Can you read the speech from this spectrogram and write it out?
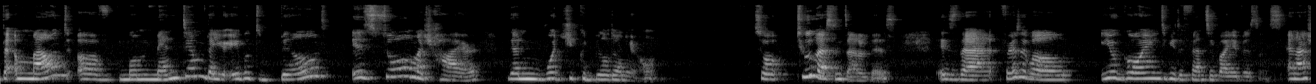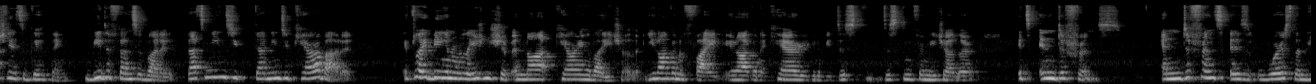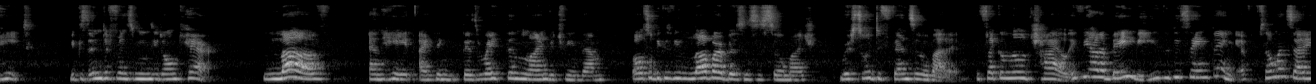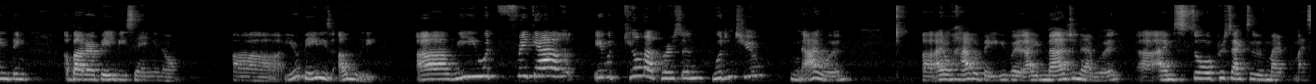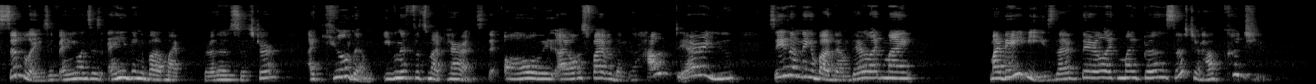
the amount of momentum that you're able to build is so much higher than what you could build on your own. So, two lessons out of this is that, first of all, you're going to be defensive about your business. And actually, it's a good thing. Be defensive about it. That means you, that means you care about it. It's like being in a relationship and not caring about each other. You're not going to fight. You're not going to care. You're going to be dis- distant from each other. It's indifference. And indifference is worse than hate because indifference means you don't care. Love and hate, I think there's a very thin line between them. But also because we love our businesses so much, we're so defensive about it. It's like a little child. If we had a baby, it would be the same thing. If someone said anything about our baby, saying, you know, uh, your baby's ugly, uh, we would freak out. We would kill that person, wouldn't you? I mean, I would. Uh, I don't have a baby, but I imagine I would. Uh, I'm so protective of my, my siblings. If anyone says anything about my brother or sister, I kill them, even if it's my parents. They always, I always fight with them. How dare you say something about them? They're like my my babies. Like they're like my brother and sister. How could you?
